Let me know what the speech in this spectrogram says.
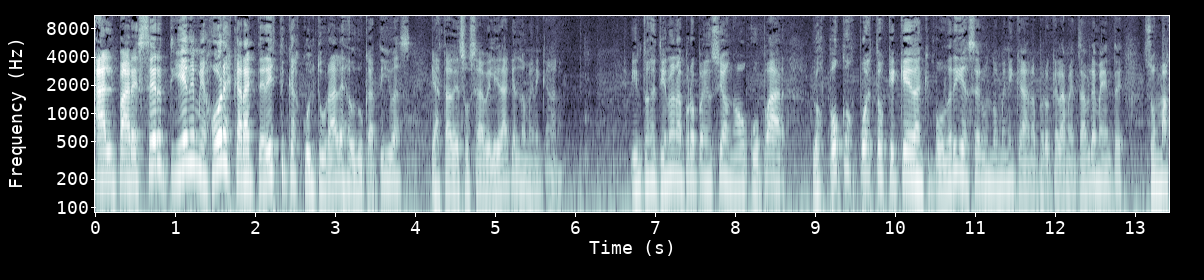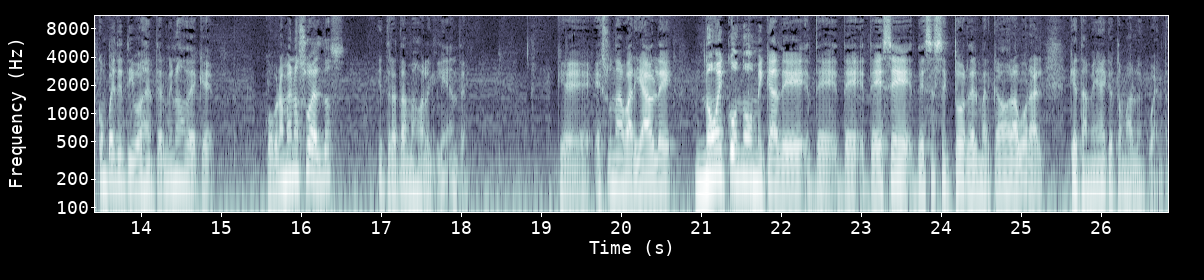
al parecer tiene mejores características culturales, educativas y hasta de sociabilidad que el dominicano. Y entonces tiene una propensión a ocupar los pocos puestos que quedan que podría ser un dominicano, pero que lamentablemente son más competitivos en términos de que cobra menos sueldos y trata mejor al cliente. Que es una variable no económica de, de- de- ese, de ese sector del mercado laboral que también hay que tomarlo en cuenta.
